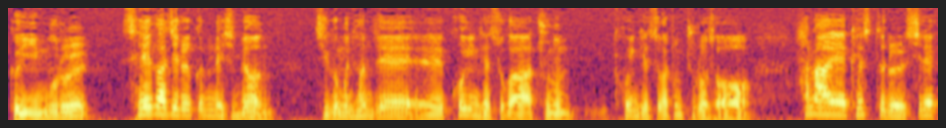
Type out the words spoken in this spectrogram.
그 임무를 세 가지를 끝내시면 지금은 현재 에, 코인 개수가 주는 코인 개수가 좀 줄어서 하나의 퀘스트를 실행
